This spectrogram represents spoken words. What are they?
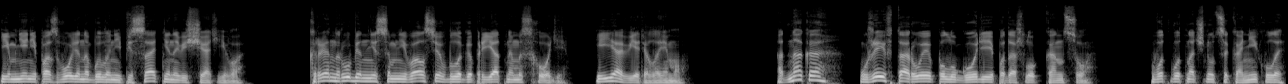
и мне не позволено было ни писать, ни навещать его. Крен Рубин не сомневался в благоприятном исходе, и я верила ему. Однако уже и второе полугодие подошло к концу. Вот-вот начнутся каникулы,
